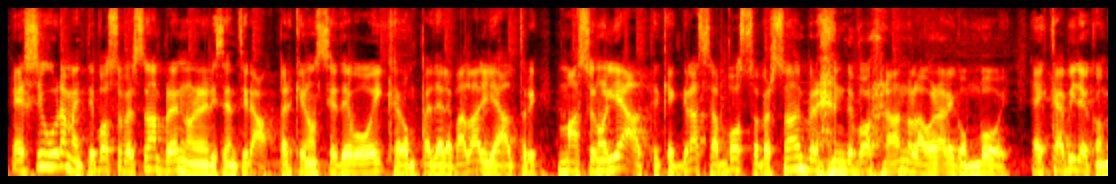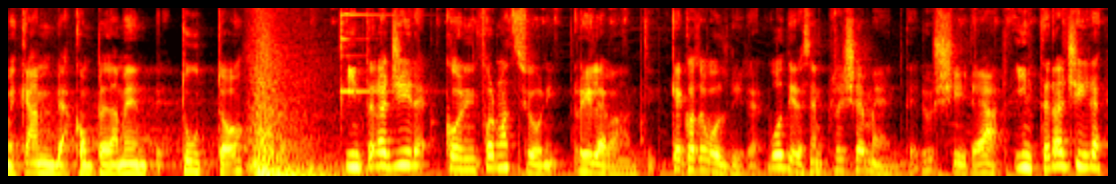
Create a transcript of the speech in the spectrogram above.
E sicuramente il vostro personal brand non ne risentirà perché non siete voi che rompete le palle agli altri, ma sono gli altri che grazie al vostro personal brand vorranno lavorare con voi. E capite come cambia completamente tutto? Interagire con informazioni rilevanti. Che cosa vuol dire? Vuol dire semplicemente riuscire a interagire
